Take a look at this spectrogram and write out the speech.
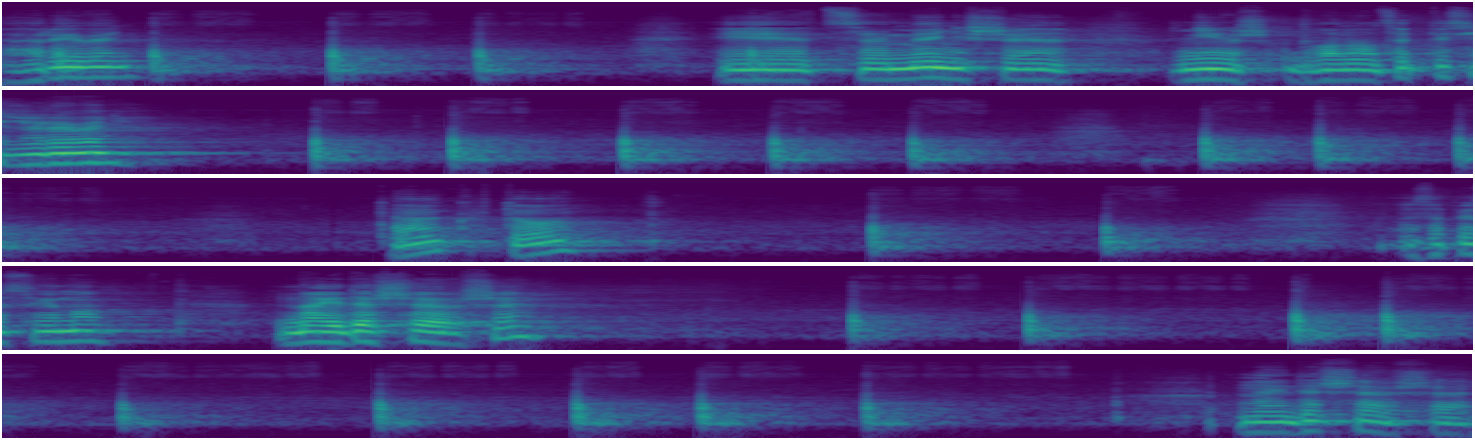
гривень. І це менше, ніж 12 тисяч гривень. Так, то записуємо найдешевше. Найдешевше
